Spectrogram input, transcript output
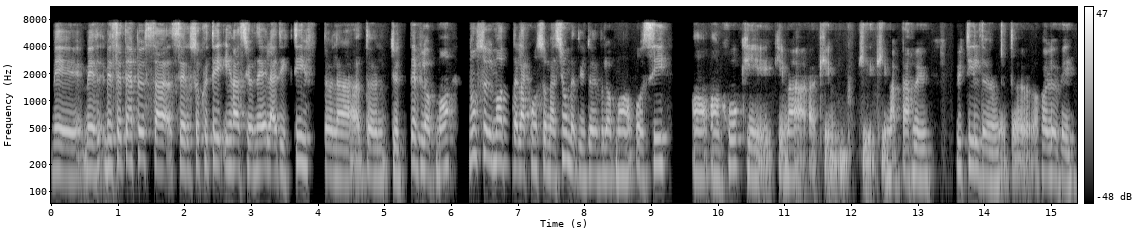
mais, mais, mais c'est un peu ça, c'est ce côté irrationnel, addictif de la, de, du développement, non seulement de la consommation, mais du développement aussi, en, gros, qui, m'a, qui, paru utile de relever.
